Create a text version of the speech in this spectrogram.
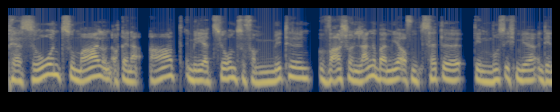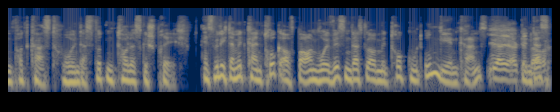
Person zumal und auch deine Art, Mediation zu vermitteln, war schon lange bei mir auf dem Zettel. Den muss ich mir in den Podcast holen. Das wird ein tolles Gespräch. Jetzt will ich damit keinen Druck aufbauen, wohl wissen, dass du aber mit Druck gut umgehen kannst. Ja, ja, genau. Denn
